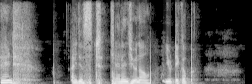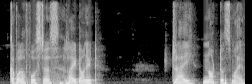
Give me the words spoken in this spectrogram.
And I just challenge you now. You take up couple of posters, write on it. Try not to smile.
